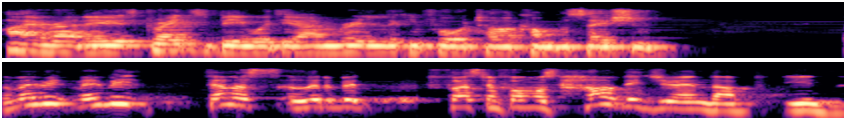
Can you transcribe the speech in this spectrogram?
Hi, Radu. It's great to be with you. I'm really looking forward to our conversation. So maybe maybe tell us a little bit first and foremost, how did you end up in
